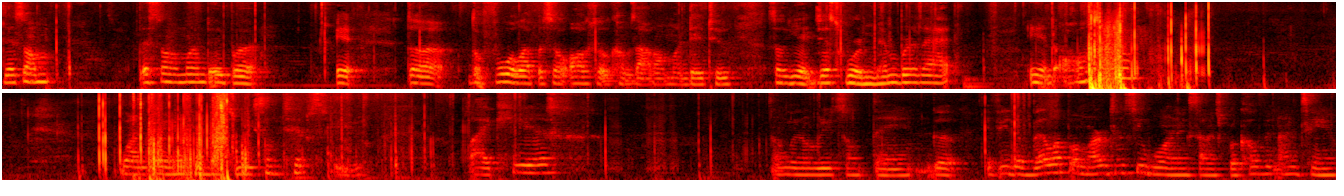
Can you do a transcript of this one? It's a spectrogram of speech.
That's on that's on Monday, but it the the full episode also comes out on Monday too. So yeah, just remember that. And also this, I'm about to read some tips to you. Like here's I'm gonna read something good. If you develop emergency warning signs for COVID 19,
